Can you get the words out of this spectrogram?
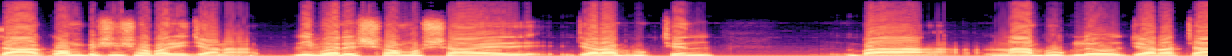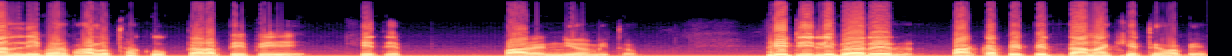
তা কম বেশি সবারই জানা। লিভারের সমস্যায় যারা ভুগছেন বা না ভুগলেও যারা চান লিভার ভালো থাকুক, তারা পেঁপে খেতে পারেন নিয়মিত। ফেটি লিভারের পাকা পেঁপের দানা খেতে হবে।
